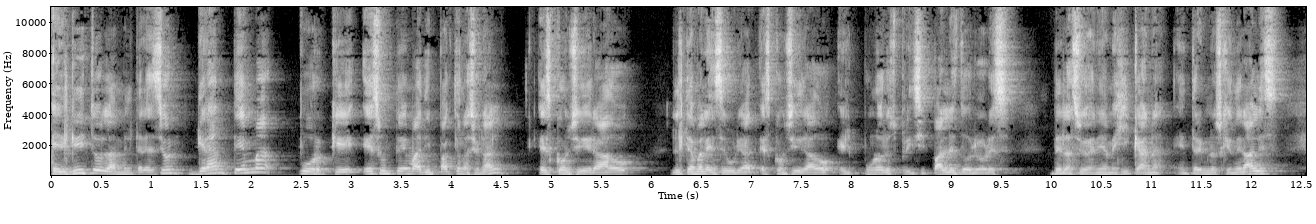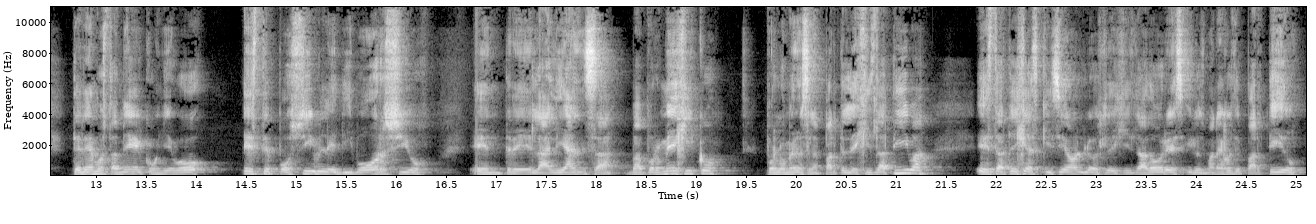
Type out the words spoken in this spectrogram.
El grito de la militarización, gran tema porque es un tema de impacto nacional, es considerado el tema de la inseguridad es considerado el, uno de los principales dolores de la ciudadanía mexicana en términos generales. Tenemos también que conllevó este posible divorcio entre la alianza Va por México, por lo menos en la parte legislativa, estrategias que hicieron los legisladores y los manejos de partido,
